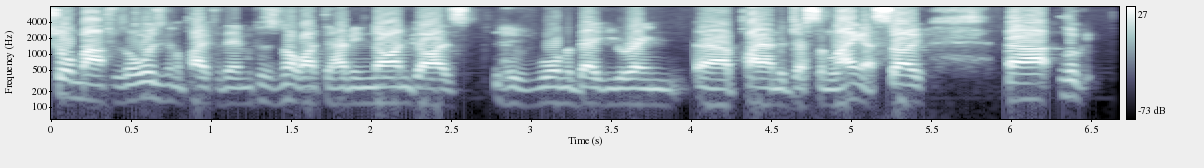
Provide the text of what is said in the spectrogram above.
Shaun Marsh was always going to play for them because it's not like they're having nine guys who've worn the baggy green uh, play under Justin Langer. So, uh, look,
